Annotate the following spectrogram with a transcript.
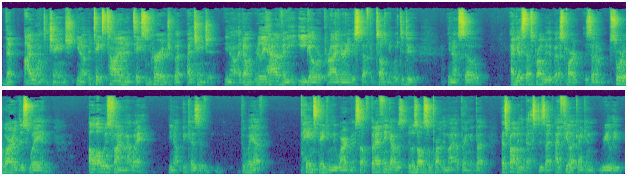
that I want to change, you know, it takes time and it takes some courage, but I change it. You know, I don't really have any ego or pride or any of this stuff that tells me what to do. You know, so I guess that's probably the best part is that I'm sort of wired this way and I'll always find my way, you know, because of the way I've painstakingly wired myself. But I think I was it was also partly my upbringing. But that's probably the best is that I feel like I can really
